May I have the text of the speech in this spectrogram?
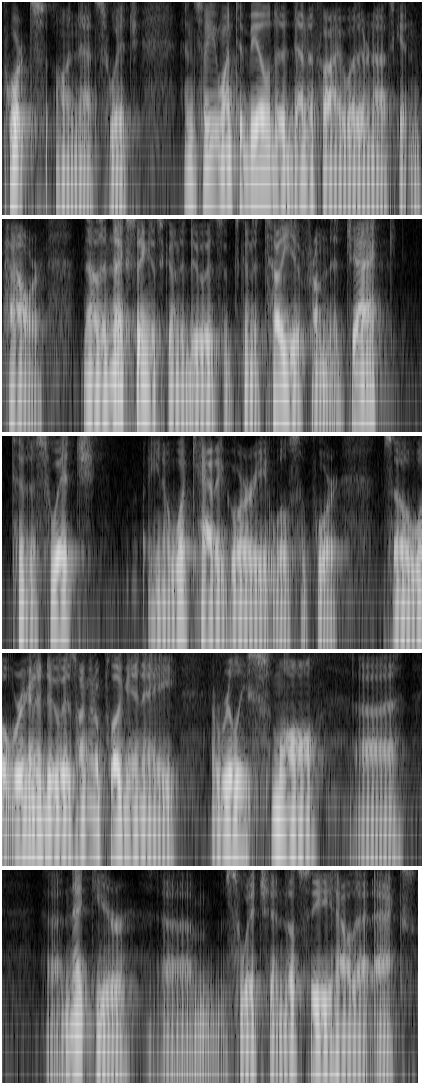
ports on that switch. And so you want to be able to identify whether or not it's getting power. Now the next thing it's going to do is it's going to tell you from the jack to the switch, you know, what category it will support. So what we're going to do is I'm going to plug in a, a really small uh, uh, Netgear um, switch and let's see how that acts.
